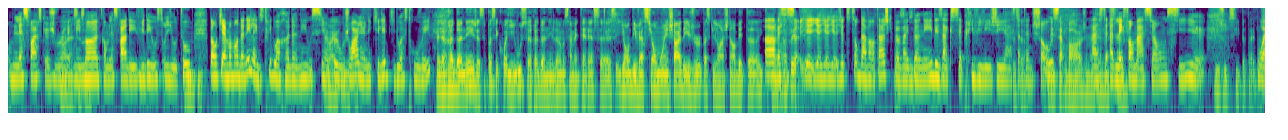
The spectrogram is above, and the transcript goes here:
on, me laisse faire ce que je veux avec mes modes, qu'on me laisse faire des vidéos sur YouTube. Mm-hmm. Donc, à un moment donné, l'industrie doit redonner aussi un peu aux mm-hmm. joueurs. Il y a un équilibre qui doit se trouver. Mais le redonner, je ne sais pas c'est quoi, il est où ce redonner-là? Moi, ça m'intéresse. Ils ont des versions moins chères des jeux parce qu'ils l'ont acheté en bêta. Ah, ben c'est ça. Il y, a, il, y a, toutes sortes d'avantages qui peuvent être donnés, des accès privilégiés à certaines choses. Des serveurs, j'imagine. À, de l'information aussi. Euh. Des outils, peut-être. Oui.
